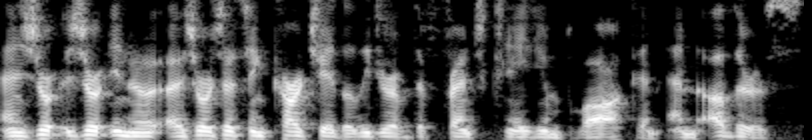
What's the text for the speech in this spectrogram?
and you know uh, Georges Etienne Cartier, the leader of the French Canadian Bloc, and, and others.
